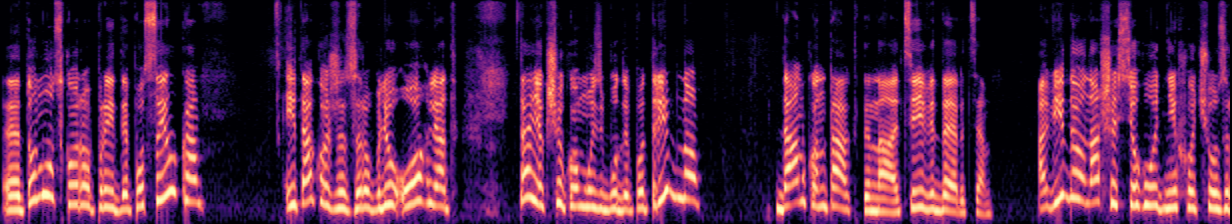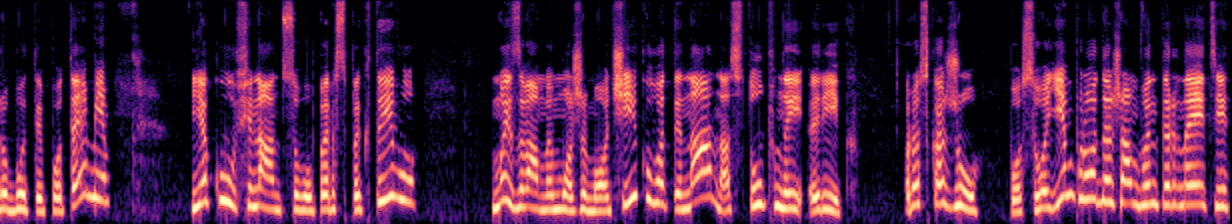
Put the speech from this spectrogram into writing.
Е, Тому скоро прийде посилка. І також зроблю огляд. Та якщо комусь буде потрібно, дам контакти на ці відерця. А відео наше сьогодні хочу зробити по темі, яку фінансову перспективу ми з вами можемо очікувати на наступний рік. Розкажу по своїм продажам в інтернеті,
